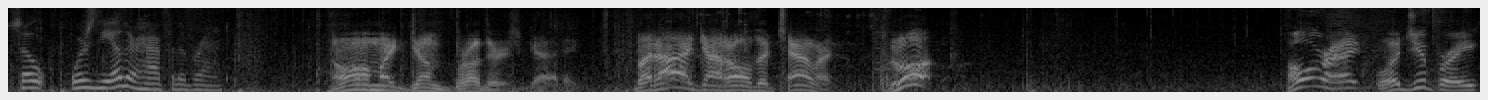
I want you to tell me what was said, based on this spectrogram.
So, where's the other half of the brand? All my dumb brothers got it. But I got all the talent. Look! All right, what'd you break?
